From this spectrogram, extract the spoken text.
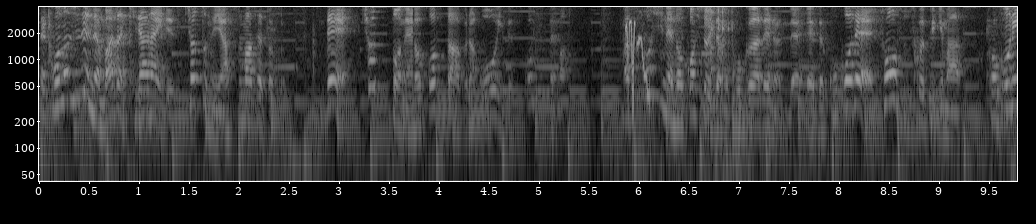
でこの時点ではまだ切らないです。ちょっとね休ませとく。でちょっとね残った油多いんで少し捨てます、まあ、少しね残しといてもコクが出るんで、えー、とここでソース作っていきます。ここに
